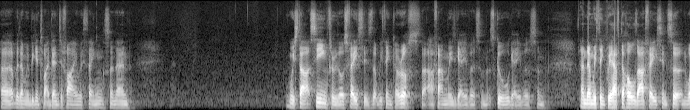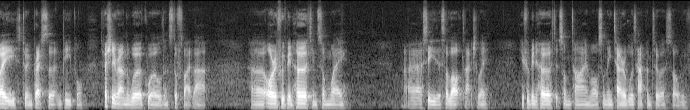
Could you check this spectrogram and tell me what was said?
Uh, but then we begin to identify with things, and then we start seeing through those faces that we think are us, that our families gave us, and that school gave us, and and then we think we have to hold our face in certain ways to impress certain people, especially around the work world and stuff like that. uh, or if we've been hurt in some way. I see this a lot actually. If we've been hurt at some time, or something terrible has happened to us, or we've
